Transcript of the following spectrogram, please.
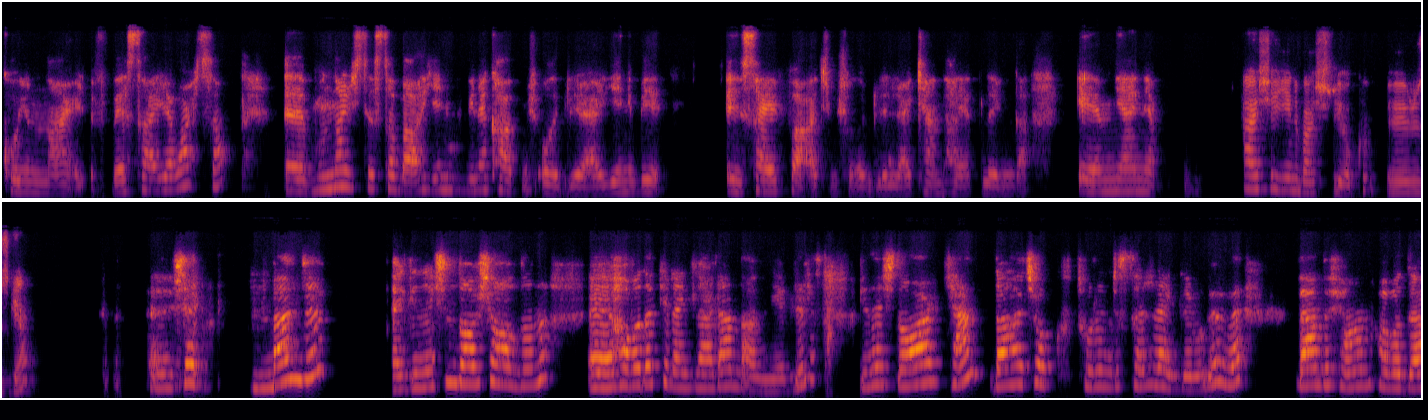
koyunlar vesaire varsa e, bunlar işte sabah yeni bir güne kalkmış olabilirler. Yeni bir e, sayfa açmış olabilirler kendi hayatlarında. E, yani Her şey yeni başlıyor e, Rüzgar. E, şey bence e, güneşin doğuşu olduğunu e, havadaki renklerden de anlayabiliriz. Güneş doğarken daha çok turuncu sarı renkler oluyor ve ben de şu an havada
